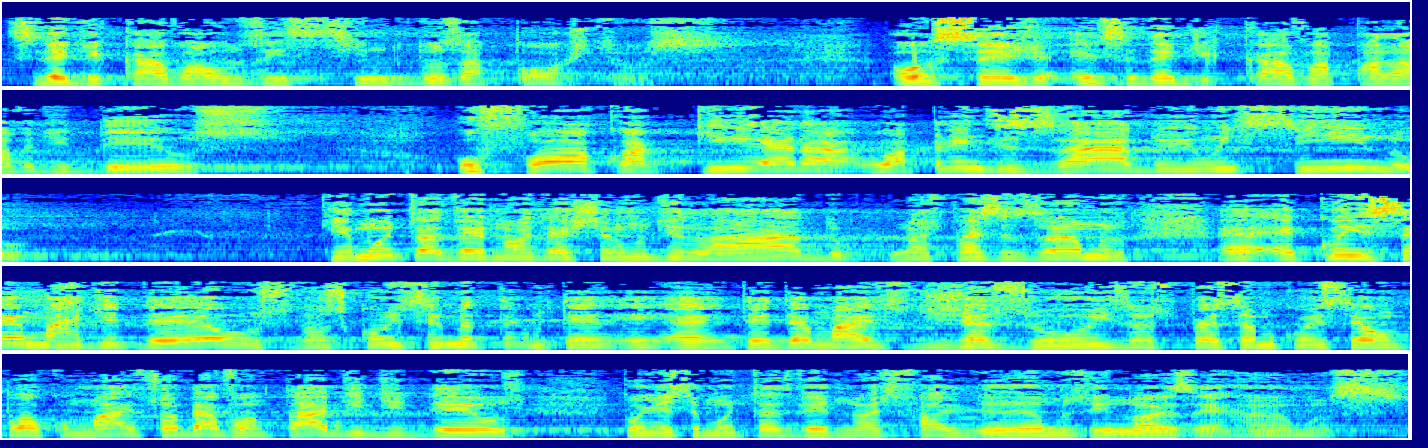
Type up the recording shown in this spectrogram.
se dedicavam aos ensinos dos apóstolos. Ou seja, eles se dedicavam à palavra de Deus. O foco aqui era o aprendizado e o ensino que muitas vezes nós deixamos de lado. Nós precisamos é, é, conhecer mais de Deus, nós conhecemos, é, entender mais de Jesus, nós precisamos conhecer um pouco mais sobre a vontade de Deus. Por isso, muitas vezes nós falhamos e nós erramos.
